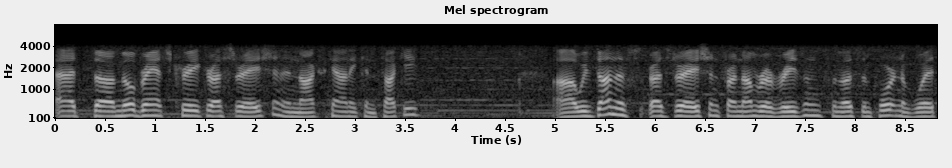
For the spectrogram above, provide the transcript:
at uh, Mill Branch Creek Restoration in Knox County, Kentucky. Uh, we've done this restoration for a number of reasons, the most important of which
